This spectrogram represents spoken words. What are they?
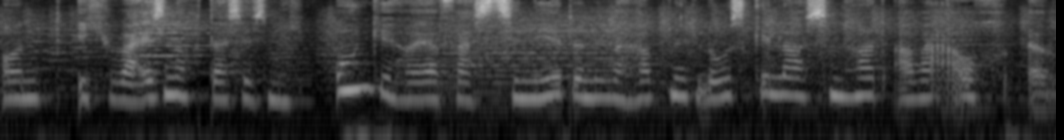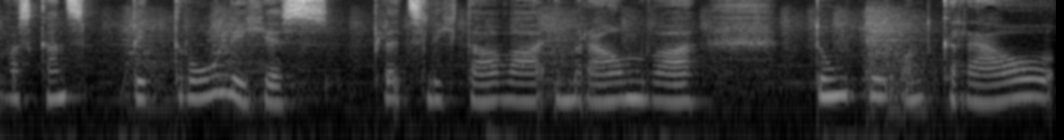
und ich weiß noch, dass es mich ungeheuer fasziniert und überhaupt nicht losgelassen hat, aber auch äh, was ganz Bedrohliches plötzlich da war. Im Raum war dunkel und grau.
